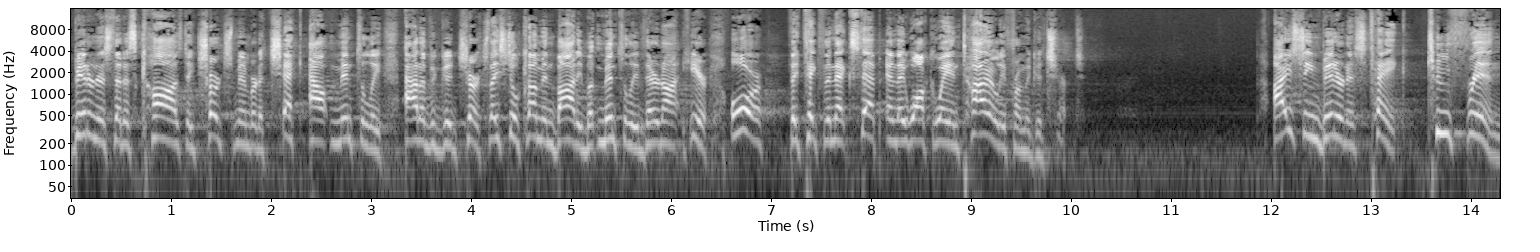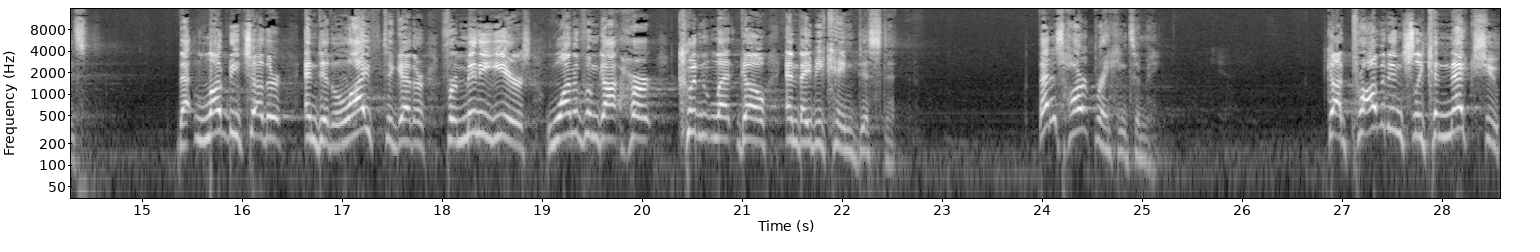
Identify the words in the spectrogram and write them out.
Bitterness that has caused a church member to check out mentally out of a good church. They still come in body, but mentally they're not here. Or they take the next step and they walk away entirely from a good church. I've seen bitterness take two friends that loved each other and did life together for many years. One of them got hurt, couldn't let go, and they became distant. That is heartbreaking to me. God providentially connects you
